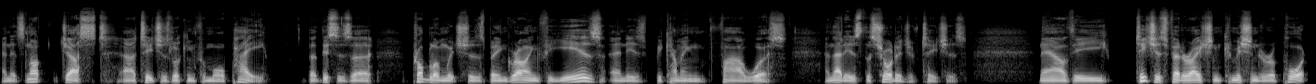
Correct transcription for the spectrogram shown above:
And it's not just uh, teachers looking for more pay, but this is a problem which has been growing for years and is becoming far worse, and that is the shortage of teachers. Now, the Teachers Federation commissioned a report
